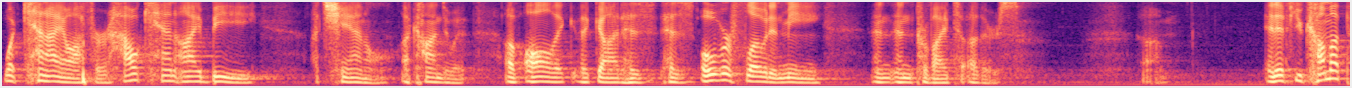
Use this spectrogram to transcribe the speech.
what can I offer? How can I be a channel, a conduit of all that, that God has, has overflowed in me and, and provide to others? Um, and if you come up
